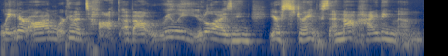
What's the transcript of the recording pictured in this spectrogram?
later on, we're going to talk about really utilizing your strengths and not hiding them.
